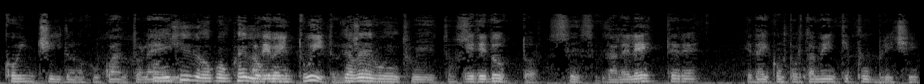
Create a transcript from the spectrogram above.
coincidono con quanto lei con quello aveva intuito diciamo, avevo intuito sì. e dedotto dalle lettere e dai comportamenti pubblici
